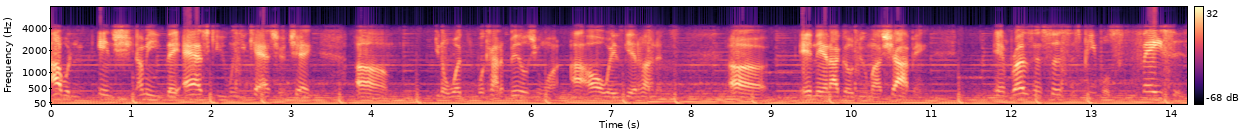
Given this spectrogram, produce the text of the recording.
I wouldn't. Inch, I mean, they ask you when you cash your check. Um, you know what what kind of bills you want. I always get hundreds, uh, and then I go do my shopping. And brothers and sisters, people's faces,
